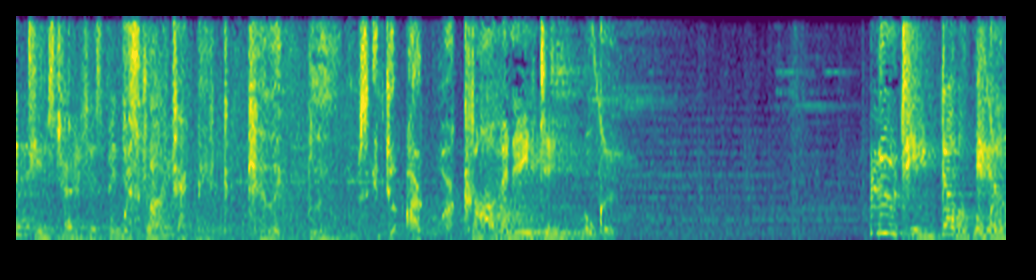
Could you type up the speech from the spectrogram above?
Red Team's turret has been With destroyed. With my technique, killing blooms into artwork. Dominating. Okay. Blue Team double okay. kill.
